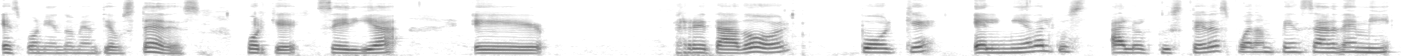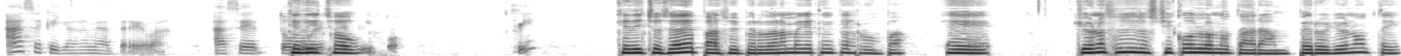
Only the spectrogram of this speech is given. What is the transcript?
exponiéndome ante ustedes, porque sería eh, retador porque el miedo a lo que ustedes puedan pensar de mí hace que yo no me atreva a hacer todo este dicho, tipo. ¿Sí? Que dicho sea de paso, y perdóname que te interrumpa, eh, yo no sé si los chicos lo notarán, pero yo noté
